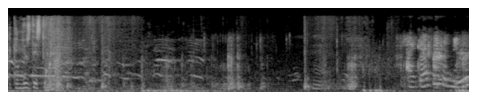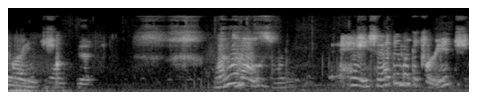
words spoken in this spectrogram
I can use this to climb. Fridge.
